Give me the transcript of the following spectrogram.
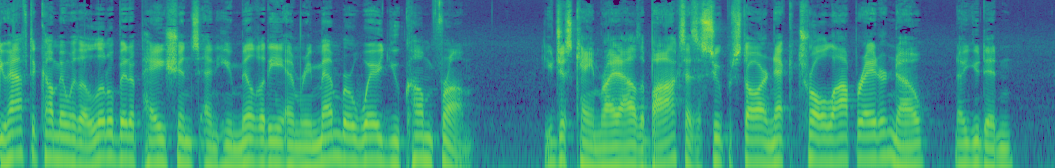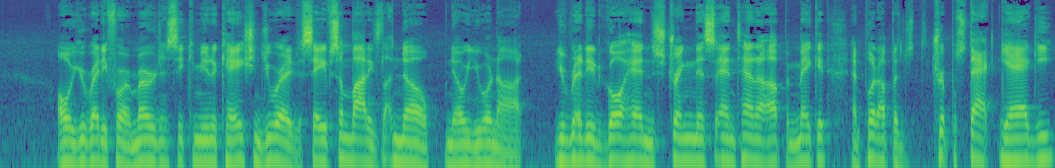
You have to come in with a little bit of patience and humility and remember where you come from. You just came right out of the box as a superstar net control operator? No, no, you didn't. Oh, you're ready for emergency communications? You ready to save somebody's life? No, no, you are not. You're ready to go ahead and string this antenna up and make it and put up a triple stack Yagi?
